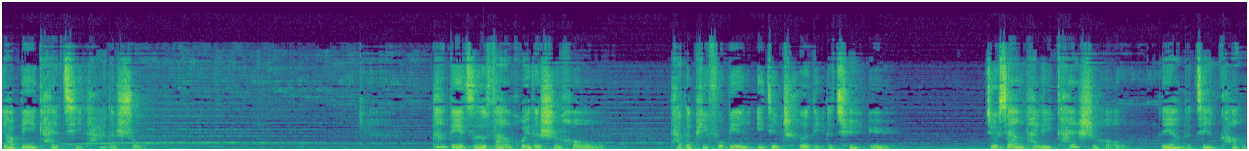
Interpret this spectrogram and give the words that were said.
要避开其他的树。当弟子返回的时候，他的皮肤病已经彻底的痊愈，就像他离开时候那样的健康。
